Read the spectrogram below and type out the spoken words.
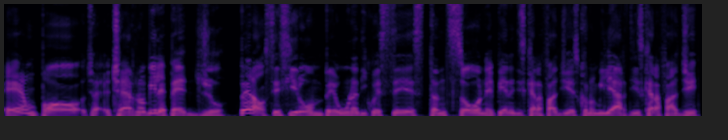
è un po'. cioè, Chernobyl è peggio. Però se si rompe una di queste stanzone piene di scarafaggi, escono miliardi di scarafaggi,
